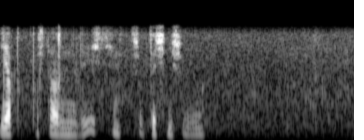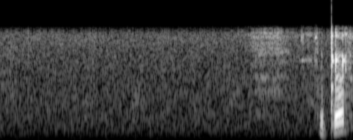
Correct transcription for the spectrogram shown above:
Я поставлю на 200, щоб точніше було. Тепер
